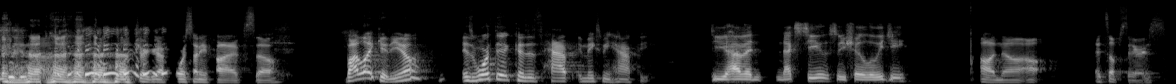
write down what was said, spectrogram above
And, uh, we'll trigger at 475. So, but I like it. You know, it's worth it because it's happy. It makes me happy. Do you have it next to you so you show Luigi? Oh no, I'll, it's upstairs.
